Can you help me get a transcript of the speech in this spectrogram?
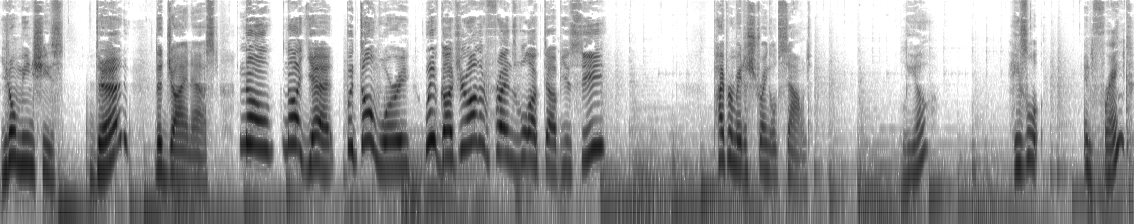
You don't mean she's dead? The giant asked. No, not yet. But don't worry, we've got your other friends locked up, you see? Piper made a strangled sound. Leo? Hazel and Frank?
